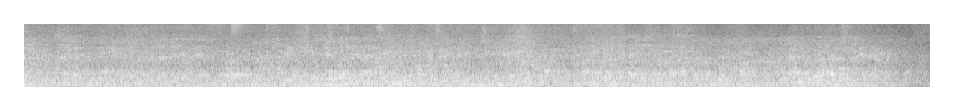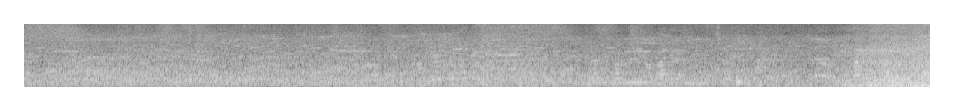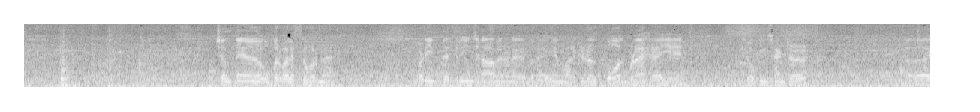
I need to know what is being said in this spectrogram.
چلتے ہیں اوپر والے فلور میں۔ بڑی بہترین جناب انہوں نے بنائی ہوئی مارکیٹ اور بہت بڑا ہے یہ شاپنگ سینٹر۔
